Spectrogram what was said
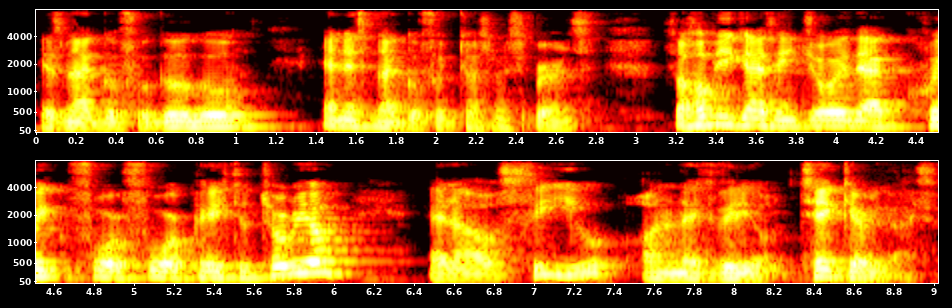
It's not good for Google and it's not good for customer experience. So I hope you guys enjoyed that quick 4-4 page tutorial, and I'll see you on the next video. Take care, guys.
